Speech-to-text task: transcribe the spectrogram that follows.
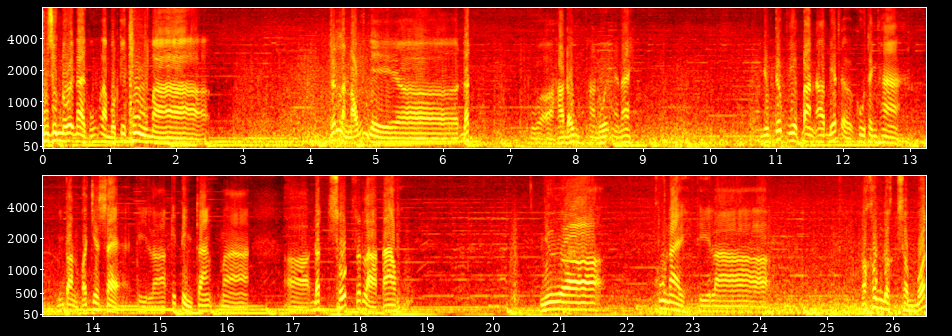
Khu dương nội này cũng là một cái khu mà rất là nóng về uh, đất của Hà Đông, Hà Nội ngày nay. Nhưng trước việc bạn à, biết ở khu Thanh Hà Minh Toàn có chia sẻ thì là cái tình trạng mà à, đất sốt rất là cao. Như à, khu này thì là nó không được sầm uất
